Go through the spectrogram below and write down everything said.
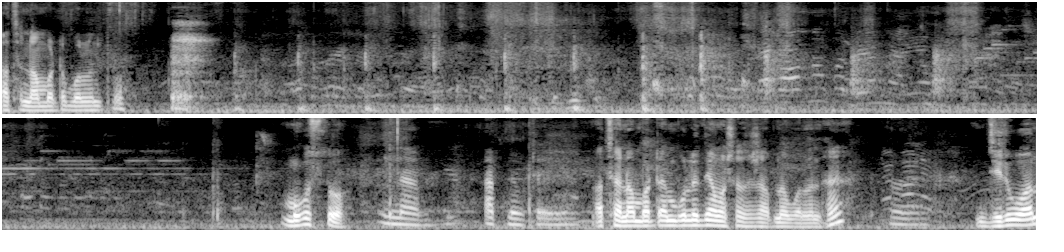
আচ্ছা নাম্বারটা বলেন তো। মুখস্থ? না আপনি উঠাই আচ্ছা নাম্বারটা আমি বলে দিই আমার সাথে আপনি বলেন হ্যাঁ? Zero one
